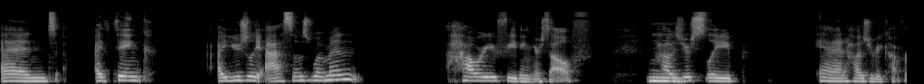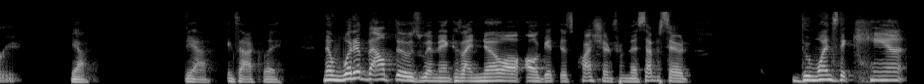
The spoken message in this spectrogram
And I think I usually ask those women, how are you feeding yourself? Mm. How's your sleep? And how's your recovery? Yeah. Yeah, exactly. Now, what about those women? Because I know I'll, I'll get this question from this episode the ones that can't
